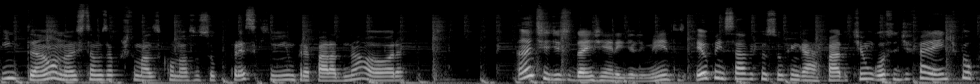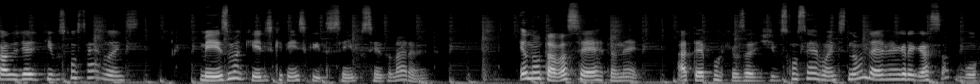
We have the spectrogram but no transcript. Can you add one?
Então, nós estamos acostumados com o nosso suco fresquinho, preparado na hora, Antes de estudar engenharia de alimentos, eu pensava que o suco engarrafado tinha um gosto diferente por causa de aditivos conservantes, mesmo aqueles que têm escrito 100% laranja. Eu não estava certa, né? Até porque os aditivos conservantes não devem agregar sabor.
